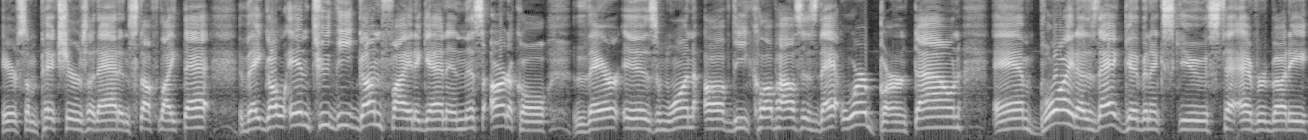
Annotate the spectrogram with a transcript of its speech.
Here's some pictures of that and stuff like that. They go into the gunfight again in this article. There is one of the clubhouses that were burnt down, and boy, boy, does that give an excuse to everybody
